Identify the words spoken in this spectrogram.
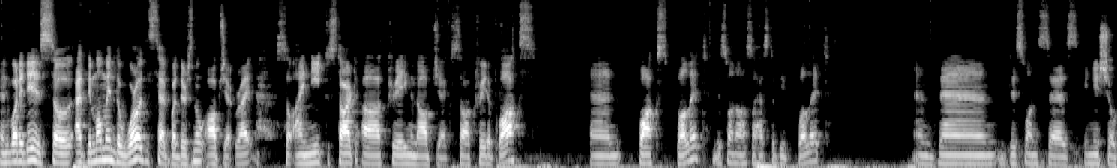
And what it is, so at the moment the world is set, but there's no object, right? So I need to start uh, creating an object. So I'll create a box and box bullet. This one also has to be bullet and then this one says initial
